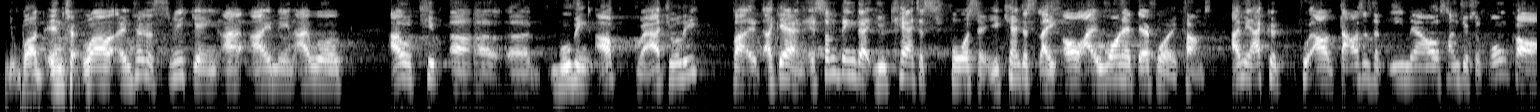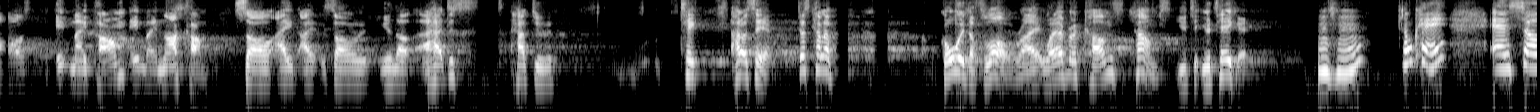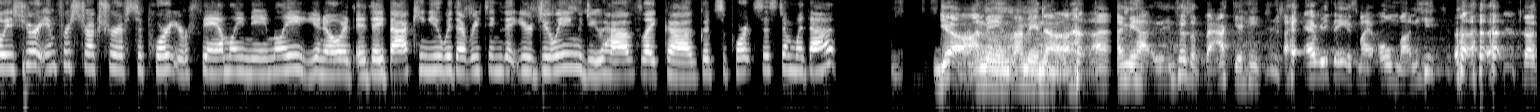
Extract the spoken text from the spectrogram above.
Well, in ter- well, in terms of speaking, I, I mean, I will, I will keep uh, uh, moving up gradually. But again, it's something that you can't just force it. You can't just like, oh, I want it, therefore it comes. I mean, I could put out thousands of emails, hundreds of phone calls. It might come, it might not come. So I, I so you know, I had to have to take how to say it, just kind of go with the flow, right? Whatever comes, comes. You t- you take it. Mm-hmm. Okay. And so is your infrastructure of support your family, namely, you know, are, are, they backing you with everything that you're doing? Do you have like a good support system with that? Yeah, I mean, I mean, uh, I mean, in terms of backing, everything is my own money. no,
